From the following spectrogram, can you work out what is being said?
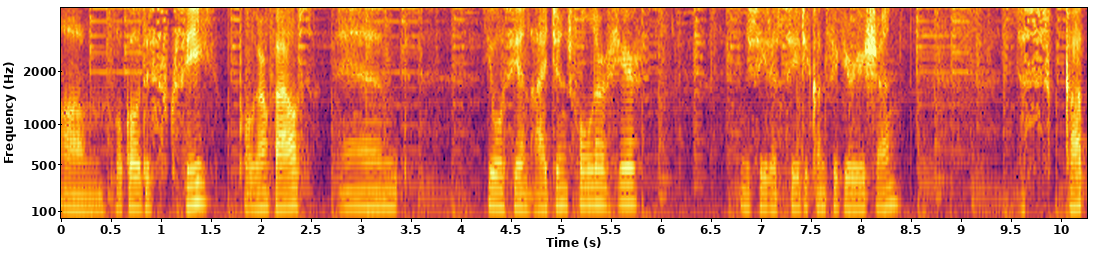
um, local disk C program files and you will see an iTunes folder here. And you see the CD configuration. Just cut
